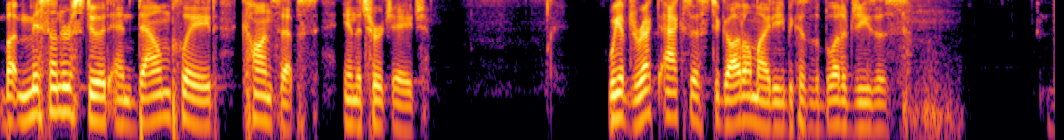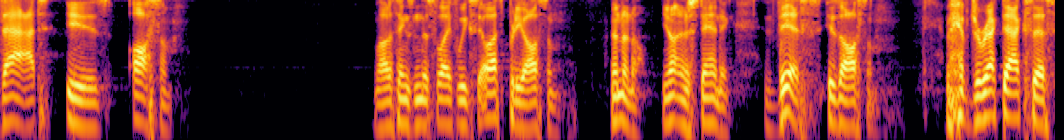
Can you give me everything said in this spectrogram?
but misunderstood and downplayed concepts in the church age. We have direct access to God Almighty because of the blood of Jesus. That is awesome. A lot of things in this life we say, oh, that's pretty awesome. No, no, no. You're not understanding. This is awesome. We have direct access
